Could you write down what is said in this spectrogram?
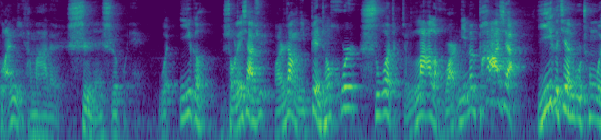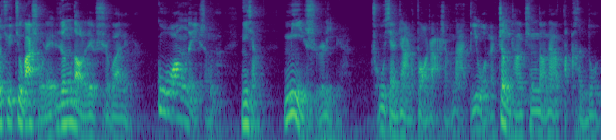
管你他妈的是人是鬼，我一个手雷下去，我让你变成灰儿。”说着就拉了环儿，你们趴下，一个箭步冲过去，就把手雷扔到了这个石棺里边。咣的一声啊！你想，密室里边出现这样的爆炸声，那比我们正常听到那要大很多。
